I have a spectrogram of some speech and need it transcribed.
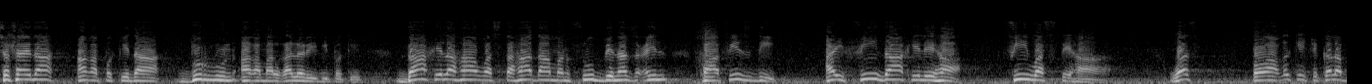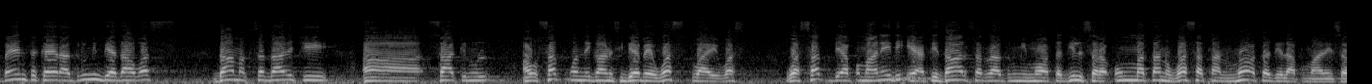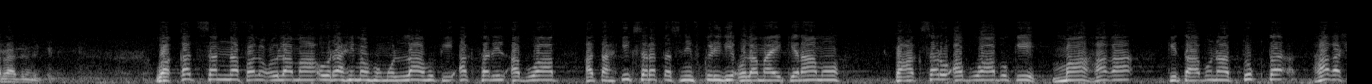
څه شی ده هغه پکې ده در هغه ملغلرې دي پکې داخلها وسطها دا منصوب بنزع الخافض دي ای فی داخلها فی وسطها وسط په هغه کې چې کله بین ټکی رادرومي بیا دا وسط دا مقصد دا دی چې ساکن الاوسط غوندې ګاڼه سي بیا به یې وسط وایې وسط وسط بیا په معنی د اعتدال سره رادرومی معتدل سره امتا وسطا معتدلا په معنی سره رادرومی وقد صنف العلماء رحمهم الله فی اکثر الابواب او تحقیق سره تصنیف کړی دی علماء کرامو په اکثرو ابوابو کی ما هغه کتابونه تقت هغه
